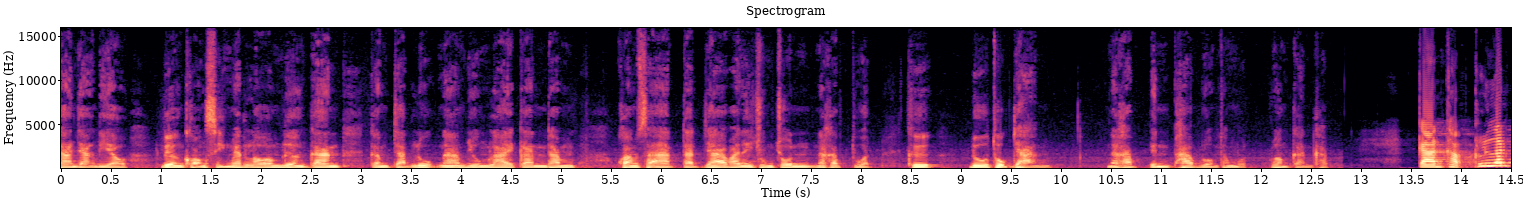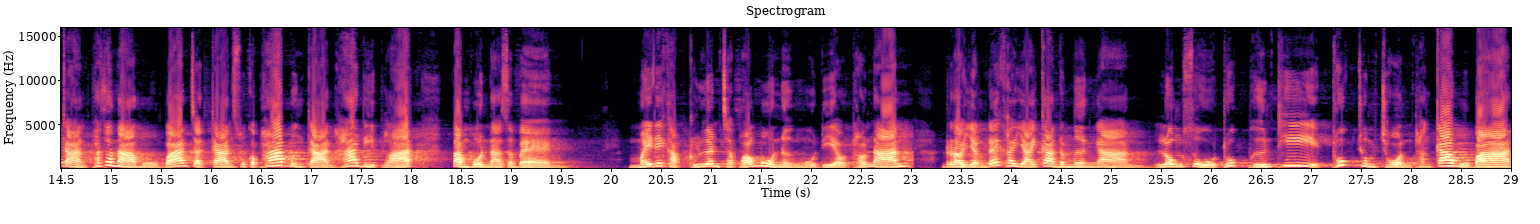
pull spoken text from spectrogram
การอย่างเดียว เรื่องของสิ่งแวดล้อม เรื่องการกำจัดลูกน้ำยุงลายการทำความสะอาดตัดหญ้าภายในชุมชนนะครับ ตรวจคือดูทุกอย่างนะครับ เป็นภาพรวมทั้งหมดร่วมกันครับ การขับเคลื่อนการพัฒนาหมู่บ้านจัดการสุขภาพบึงการ 5 ดีพลัสตำบลนาสแบง ไม่ได้ขับเคลื่อนเฉพาะหมู่หนึ่งหมู่เดียวเท่านั้น เรายังได้ขยายการดำเนินงาน ลงสู่ทุกพื้นที่ทุกชุมชนทั้ง 9 หมู่บ้าน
